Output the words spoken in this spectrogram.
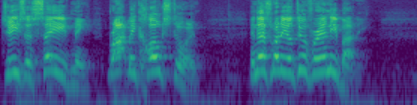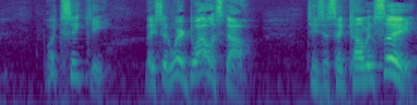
Jesus saved me, brought me close to Him. And that's what He'll do for anybody. What seek ye? They said, Where dwellest thou? Jesus said, Come and see.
